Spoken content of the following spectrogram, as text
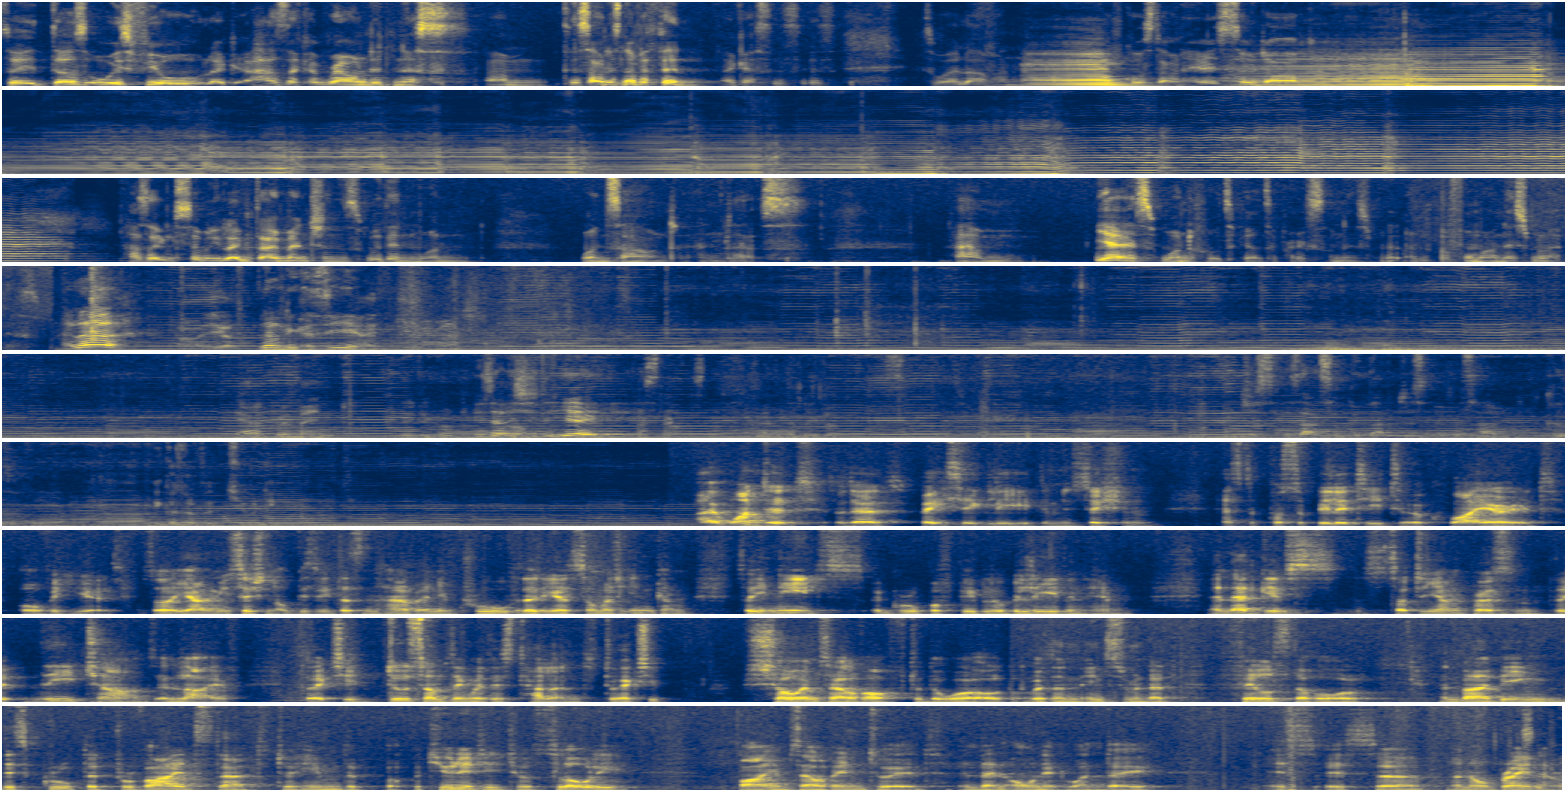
So it does always feel like it has like a roundedness um, to the sound. It's never thin, I guess, is, is, is what I love. And of course down here it's so dark. has like so many like dimensions within one one sound and that's um, yeah it's wonderful to be able to practice on this and perform on an instrument like this. Hello. How are you? Lovely to see you. Thank you very much. Yeah, it remained pretty good. Is that actually, yeah, that's not, that's not just, is that something that just over time because of the because of the tuning. I wanted that basically the musician has the possibility to acquire it over years. So a young musician obviously doesn't have any proof that he has so much income. So he needs a group of people who believe in him. And that gives such a young person the, the chance in life to actually do something with his talent, to actually show himself off to the world with an instrument that fills the hole and by being this group that provides that to him, the opportunity to slowly buy himself into it and then own it one day is, is uh, a no-brainer.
